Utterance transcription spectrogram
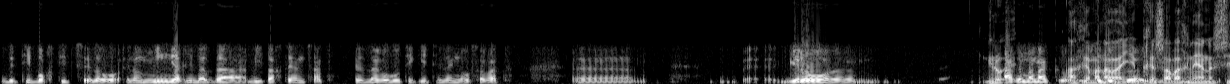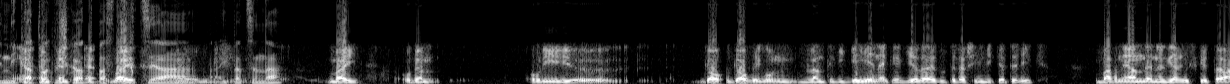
beti bortitz edo, edo mingarri bat da bi partean zat, ez da gogotik iten den gauza bat. Uh, gero... Gero, ahemanak... Ahemana bai, enpresa bahnean sindikatuak pixka bat baztertzea bai, aipatzen da? Bai, odean, hori gaur egun lantiki gehienek egia da ez dutera sindikaterik, barnean den elgarrizketa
